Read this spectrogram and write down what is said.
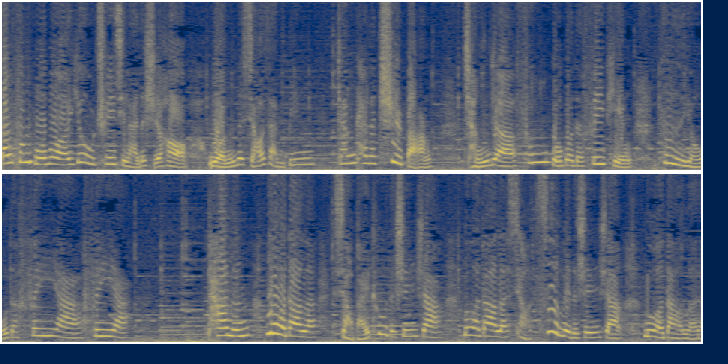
当风伯伯又吹起来的时候，我们的小伞兵张开了翅膀，乘着风伯伯的飞艇，自由地飞呀飞呀。它们落到了小白兔的身上，落到了小刺猬的身上，落到了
